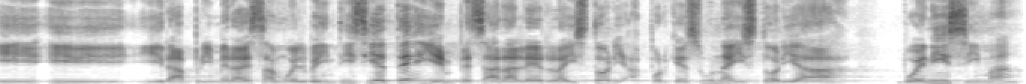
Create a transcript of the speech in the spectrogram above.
y, ir a Primera de Samuel 27 y empezar a leer la historia, porque es una historia buenísima.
